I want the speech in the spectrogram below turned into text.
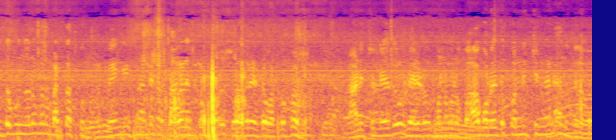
ఇంతకుముందు మనం పట్టుకొచ్చుకుంటాం ఇప్పుడు ఏం చేసిందంటే అక్కడ తాళం వేసుకుంటారు సుధాకర్ ఇంట్లో పట్టుకోపోరు రాణించలేదు డైరెక్ట్ మొన్న మనం బాగా కూడా అయితే కొన్ని ఇచ్చింది కానీ అది తెలియదు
